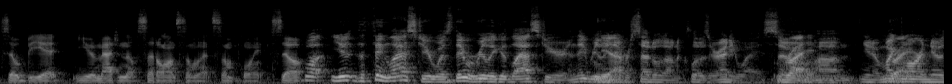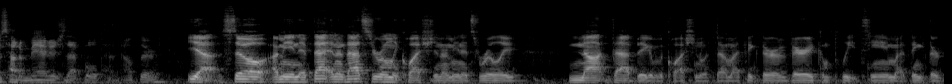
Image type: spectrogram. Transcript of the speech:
so be it. You imagine they'll settle on someone at some point. So well, you know, the thing last year was they were really good last year, and they really yeah. never settled on a closer anyway. So right. um, you know, Mike right. Martin knows how to manage that bullpen out there. Yeah. So I mean, if that and if that's your only question, I mean, it's really not that big of a question with them. I think they're a very complete team. I think they're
